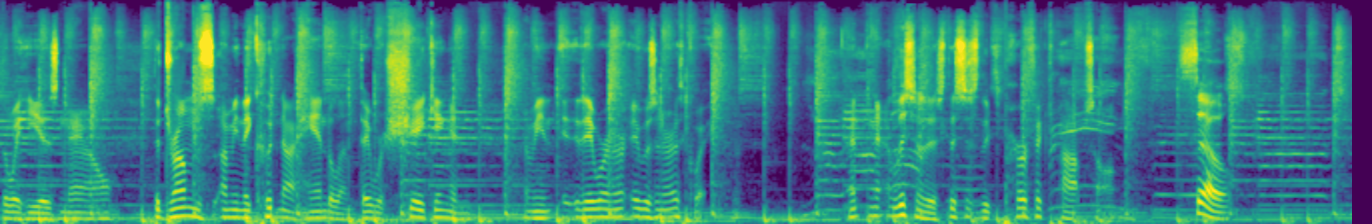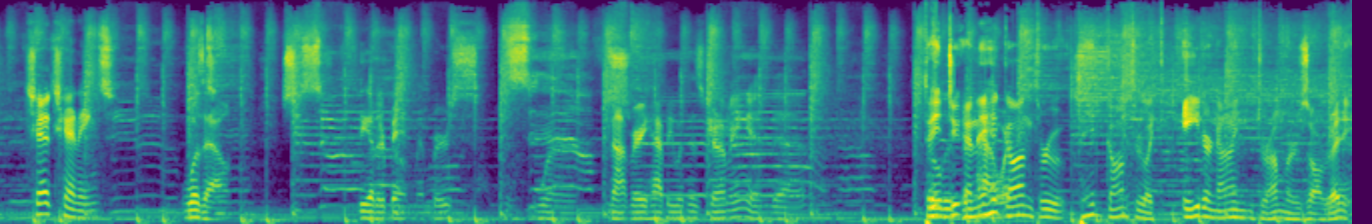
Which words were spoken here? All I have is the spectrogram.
the way he is now. The drums, I mean, they could not handle him. They were shaking and I mean, they were an, it was an earthquake. And, now listen to this. This is the perfect pop song. So, Chad Channing was out. The other band members were not very happy with his drumming, and uh, They do, the and they had gone through. They had gone through like eight or nine drummers already,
